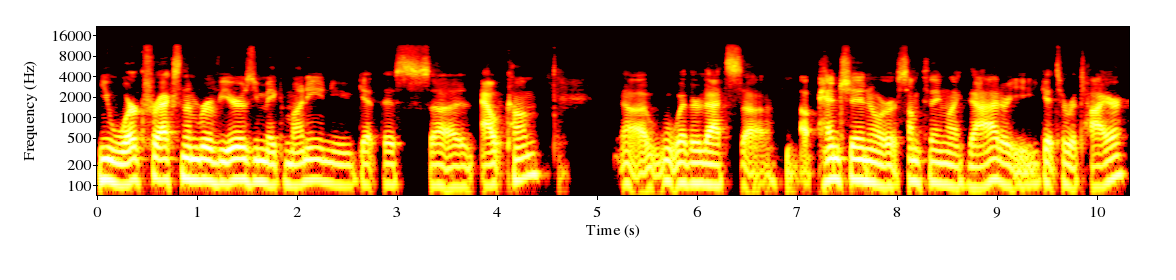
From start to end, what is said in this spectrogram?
you work for X number of years, you make money, and you get this uh, outcome. Uh, whether that's uh, a pension or something like that, or you get to retire,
